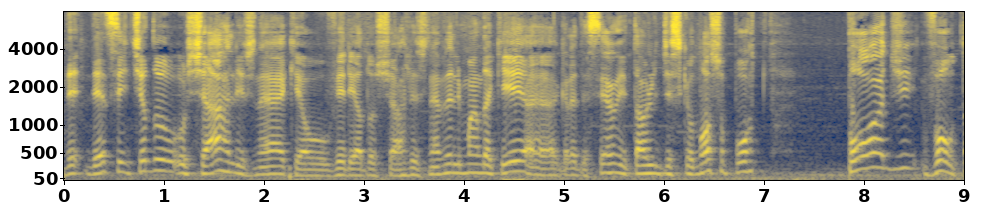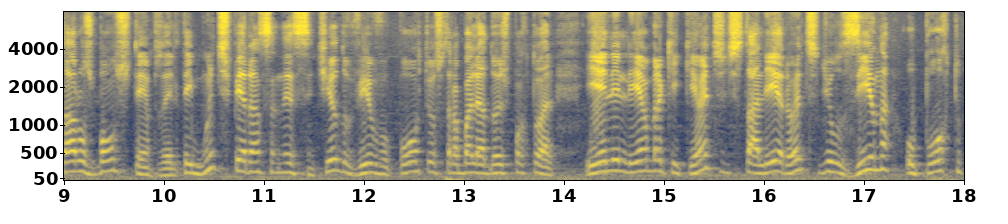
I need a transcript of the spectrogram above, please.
De, desse sentido, o Charles, né, que é o vereador Charles Neves, ele manda aqui é, agradecendo e tal. Ele disse que o nosso porto pode voltar aos bons tempos. Ele tem muita esperança nesse sentido, vivo o porto e os trabalhadores portuários. E ele lembra que, que antes de estaleiro, antes de usina, o porto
